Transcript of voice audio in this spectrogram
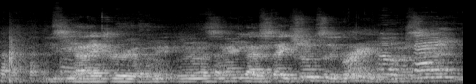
that. You see how that career went, you know what I'm saying? You gotta stay true to the grain, you know what I'm? Okay, you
